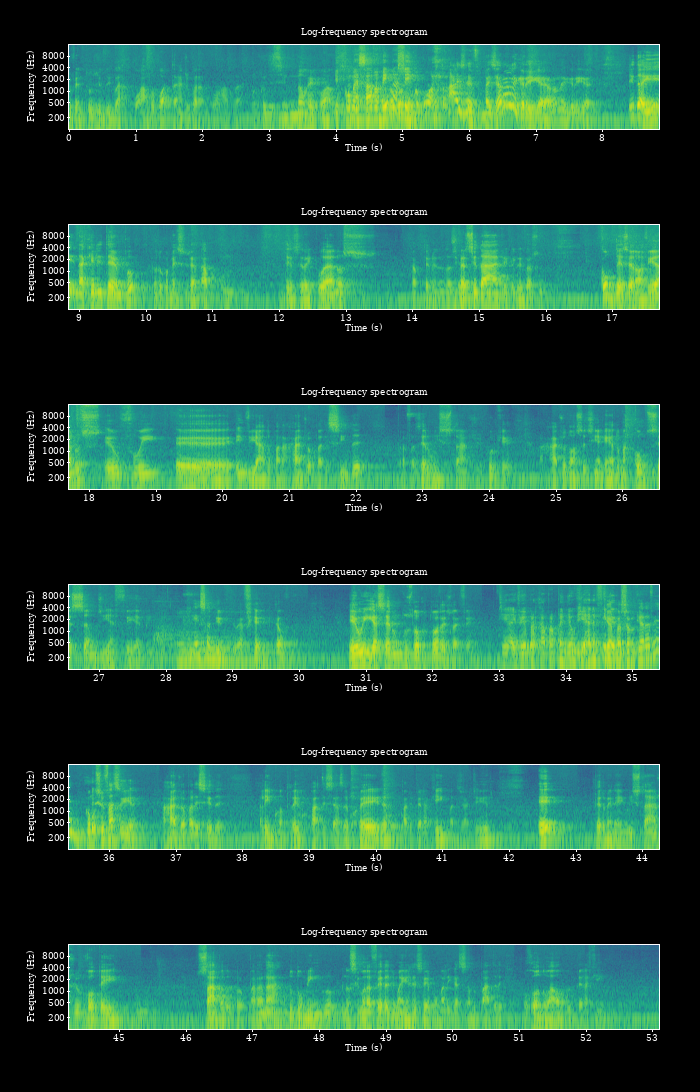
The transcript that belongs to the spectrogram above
Juventude de Guarapuava, Boa Tarde Guarapuava. Uma coisa assim. Não recordo. E começava bem para cima. Boa tarde. Mas, é, mas era alegria, era alegria. E daí, naquele tempo, quando eu comecei, já estava com 18 anos, estava terminando a Sim. universidade, aquele negócio. Com 19 anos, eu fui eh, enviado para a Rádio Aparecida para fazer um estágio. Por quê? A rádio nossa tinha ganhado uma concessão de FM. Hum. Ninguém sabia o que era FM. Então, eu ia ser um dos locutores do FM. E aí veio para cá para aprender o que era FM. Que aprender o que era FM, como se fazia a Rádio Aparecida. Ali encontrei o padre César Moreira, o padre Pelaquim, o padre Jardim. E terminei o estágio, voltei no sábado para o Paraná, no domingo, na segunda-feira de manhã, recebo uma ligação do padre Ronaldo Pelaquim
